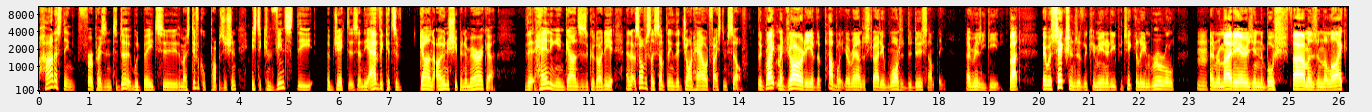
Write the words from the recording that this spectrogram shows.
hardest thing for a president to do would be to the most difficult proposition is to convince the objectors and the advocates of gun ownership in America that handing in guns is a good idea. And it's obviously something that John Howard faced himself. The great majority of the public around Australia wanted to do something. They really did. But there were sections of the community, particularly in rural Mm. and remote areas in the bush, farmers and the like,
